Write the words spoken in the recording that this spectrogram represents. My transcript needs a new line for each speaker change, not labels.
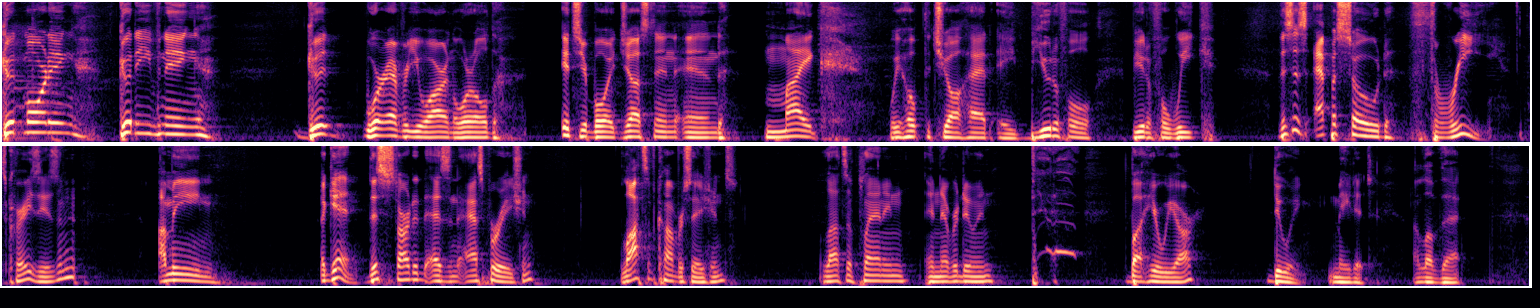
Good morning, good evening, good wherever you are in the world. It's your boy Justin, and
Mike.
we hope that you all had a beautiful, beautiful week. This is episode three.
It's crazy, isn't it?
I mean, again, this started as an aspiration, lots of conversations,
Lots of planning and never doing.
but here we are doing.
Made it.
I love that.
